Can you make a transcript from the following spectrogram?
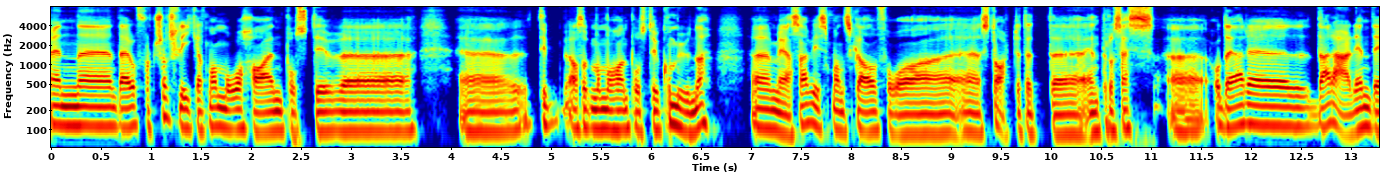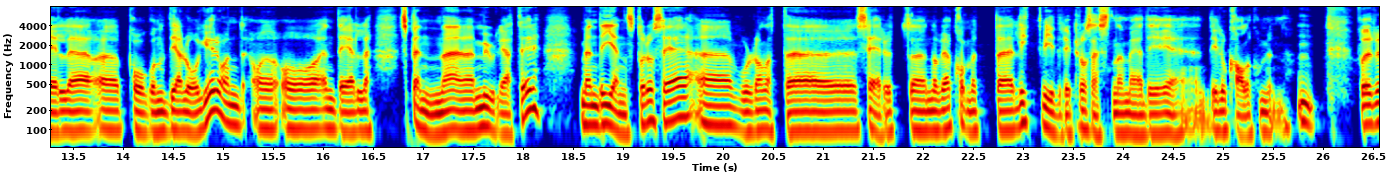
men det er jo fortsatt slik at man må ha en positiv til, altså man må ha en positiv kommune eh, med seg hvis man skal få eh, startet et, en prosess. Og der, der, er det en del pågående dialoger og en, og en, del spennende muligheter. Men det gjenstår å se hvordan dette ser ut når vi har kommet litt videre i prosessene med de, de lokale kommunene. Mm. For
